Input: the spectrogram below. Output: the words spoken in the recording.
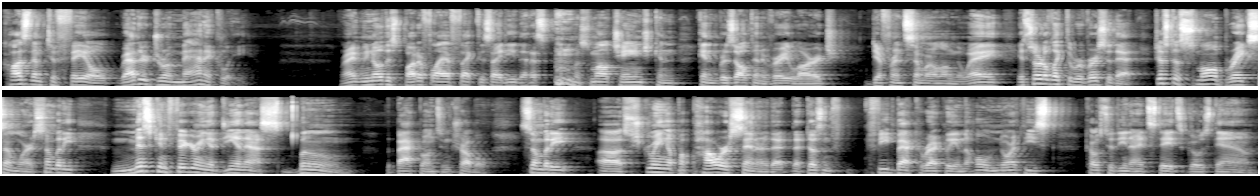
cause them to fail rather dramatically. Right? We know this butterfly effect, this idea that a, a small change can, can result in a very large difference somewhere along the way. It's sort of like the reverse of that. Just a small break somewhere. Somebody misconfiguring a DNS, boom, the backbone's in trouble. Somebody uh, screwing up a power center that, that doesn't feed back correctly, and the whole northeast coast of the United States goes down.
